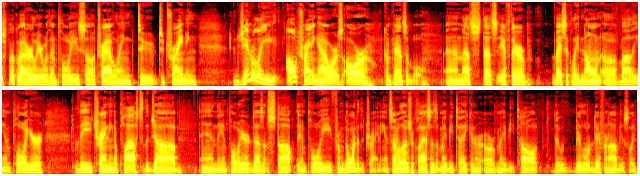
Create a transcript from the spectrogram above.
spoke about earlier with employees uh, traveling to to training generally all training hours are compensable and that's that's if they're basically known of by the employer the training applies to the job and the employer doesn't stop the employee from going to the training. And some of those are classes that may be taken or, or may be taught They would be a little different, obviously.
